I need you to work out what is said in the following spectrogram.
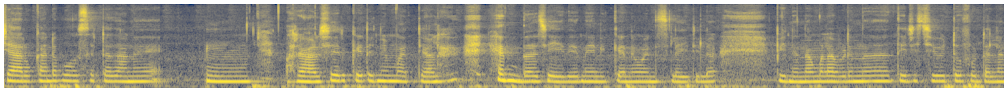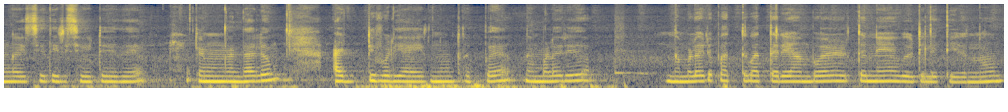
ഷാറുഖ് ഖാന്റെ പോസ് ഇട്ടതാണ്. ഒരാൾ ശരിക്കിട്ട് മറ്റേ എന്താ ചെയ്തതെന്ന് എനിക്ക് തന്നെ മനസ്സിലായിട്ടില്ല. പിന്നെ നമ്മൾ അവിടെ നിന്ന് തിരിച്ചു വിട്ട് ഫുഡെല്ലാം കഴിച്ച് തിരിച്ചു വിട്ട് ഇത് എന്തായാലും അടിപൊളിയായിരുന്നു ട്രിപ്പ്. നമ്മളൊരു നമ്മളൊരു പത്ത് പത്തരയാകുമ്പോൾ തന്നെ വീട്ടിലെത്തിയിരുന്നു.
